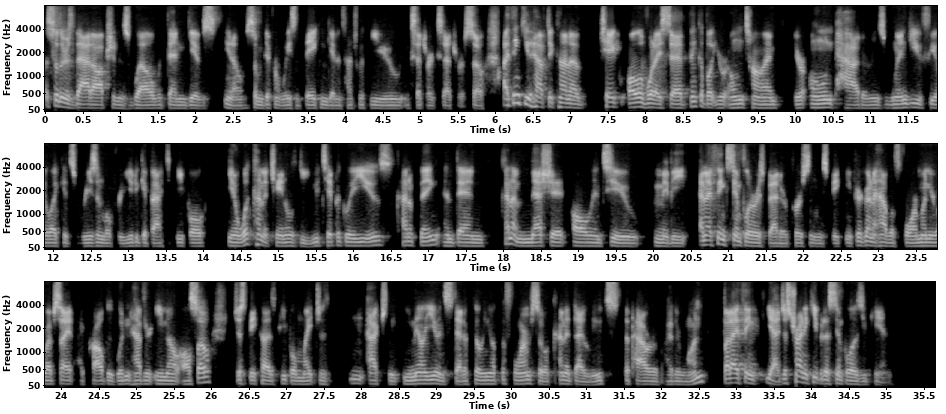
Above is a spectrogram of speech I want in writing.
So there's that option as well which then gives you know some different ways that they can get in touch with you et cetera et cetera. So i think you have to kind of take all of what i said think about your own time your own patterns. When do you feel like it's reasonable for you to get back to people? You know what kind of channels do you typically use kind of thing? And then kind of mesh it all into maybe and i think simpler is better personally speaking. If you're going to have a form on your website i probably wouldn't have your email also just because people might just actually email you instead of filling out the form so it kind of dilutes the power of either one. But i think yeah just trying to keep it as simple as you can.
